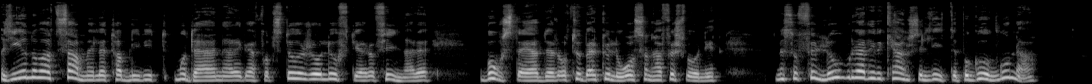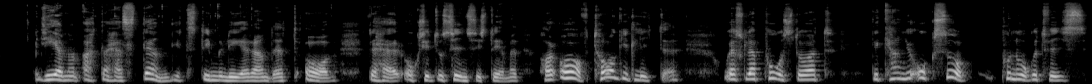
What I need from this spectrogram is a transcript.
genom att samhället har blivit modernare, vi har fått större och luftigare och finare bostäder och tuberkulosen har försvunnit. Men så förlorade vi kanske lite på gungorna genom att det här ständigt stimulerandet av det här oxytocinsystemet har avtagit lite. Och jag skulle påstå att det kan ju också på något vis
